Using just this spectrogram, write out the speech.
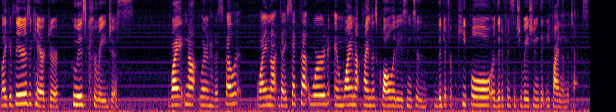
Like if there is a character who is courageous, why not learn how to spell it? Why not dissect that word? And why not find those qualities into the different people or the different situations that you find in the text?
